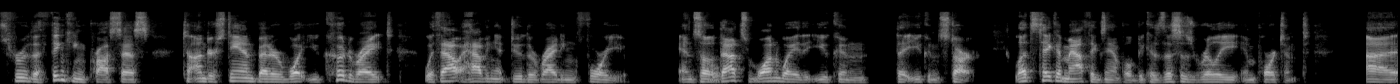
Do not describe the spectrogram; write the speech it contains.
through the thinking process to understand better what you could write without having it do the writing for you. And so that's one way that you can that you can start. Let's take a math example because this is really important. Uh,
